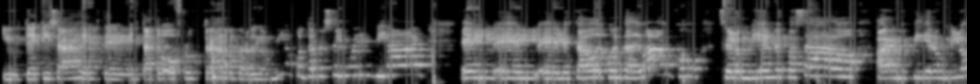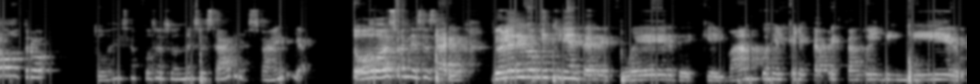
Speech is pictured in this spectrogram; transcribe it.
y usted quizás este, está todo frustrado, pero Dios mío, ¿cuántas veces le voy a enviar el, estado de cuenta de banco? Se lo envié el mes pasado, ahora me pidieron el otro. Todas esas cosas son necesarias, ¿saben? Todo eso es necesario. Yo le digo a mis clientes, recuerde que el banco es el que le está prestando el dinero.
